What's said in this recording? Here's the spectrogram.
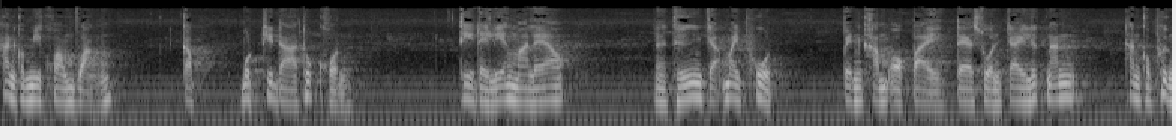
ท่านก็มีความหวังกับบุตรธิดาทุกคน ที่ได้เลี้ยงมาแล้ว ถึงจะไม่พูดเป็นคำออกไป แต่ส่วนใจลึกนั้นท่านก็พึ่ง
